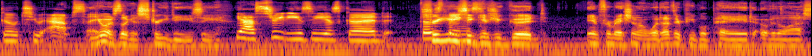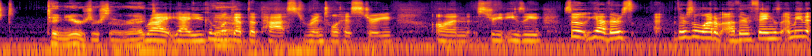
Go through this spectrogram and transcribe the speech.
go-to apps? You always look at Street Easy. yeah, Street Easy is good. Those Street things, Easy gives you good information on what other people paid over the last 10 years or so, right? Right. Yeah, you can look up the past rental history on Street Easy. So yeah, there's there's a lot of other things. I mean,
